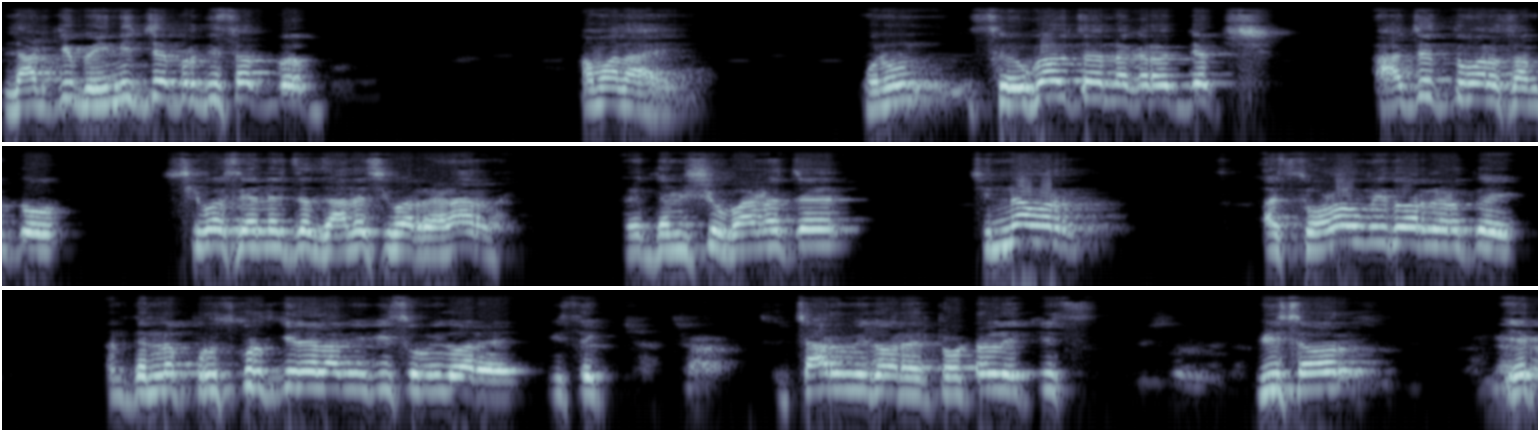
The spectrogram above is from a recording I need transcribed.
लाडकी बहिणीचे प्रतिसाद आम्हाला आहे. म्हणून सेवगावचा नगराध्यक्ष आजच तुम्हाला सांगतो शिवसेनेचं झाल्याशिवाय राहणार नाही. आणि धनुष्यबाणाच्या चिन्हावर आज सोळा उमेदवार लढतोय. आणि त्यांना पुरस्कृत केलेला आम्ही वीस उमेदवार आहे. वीस एक चार उमेदवार आहे. टोटल एकवीस वीस एक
